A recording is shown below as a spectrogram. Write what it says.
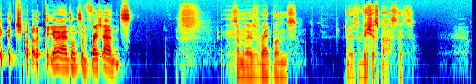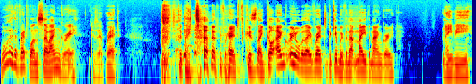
trying to get your hands on some fresh ants. Some of those red ones, those vicious bastards, Why are the red ones so angry? because they're red. Did they turn red because they got angry, or were they red to begin with and that made them angry? Maybe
